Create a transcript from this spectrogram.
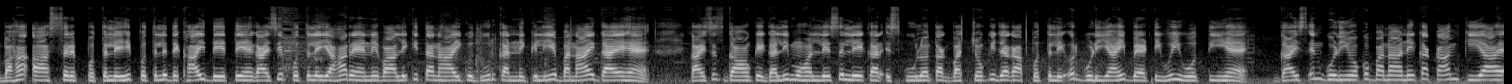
वहाँ आज सिर्फ़ पुतले ही पुतले दिखाई देते हैं। गाइस, ये पुतले यहाँ रहने वाले की तनहाई को दूर करने के लिए बनाए गए हैं। गाइस, इस गाँव के गली मोहल्ले से लेकर स्कूलों तक बच्चों की जगह पुतले और गुड़िया ही बैठी हुई होती हैं। गाइस, इन गुड़ियों को बनाने का काम किया है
